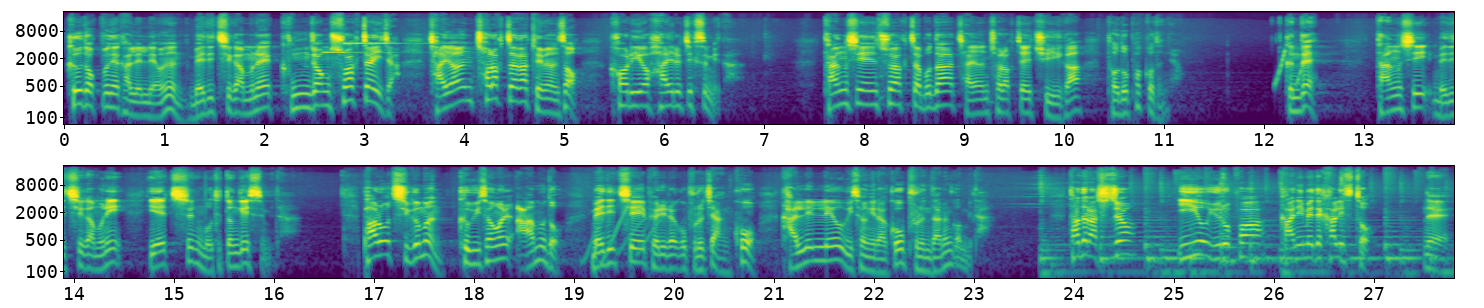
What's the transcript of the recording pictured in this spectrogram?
그 덕분에 갈릴레오는 메디치 가문의 궁정 수학자이자 자연 철학자가 되면서 커리어 하이를 찍습니다. 당시엔 수학자보다 자연 철학자의 지위가 더 높았거든요. 근데 당시 메디치 가문이 예측 못했던 게 있습니다. 바로 지금은 그 위성을 아무도 메디치의 별이라고 부르지 않고 갈릴레오 위성이라고 부른다는 겁니다. 다들 아시죠? 이오 유로파 가니메데 칼리스토. 네.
